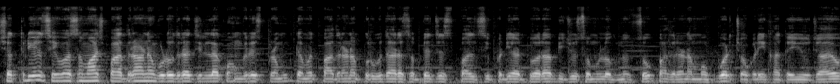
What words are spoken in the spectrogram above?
ક્ષત્રિય સેવા સમાજ પાદરા અને વડોદરા જિલ્લા કોંગ્રેસ પ્રમુખ તેમજ પાદરાના પૂર્વ ધારાસભ્ય જસપાલસિંહ પટિયાર દ્વારા બીજો સમૂહ લગ્નોત્સવ પાદરાના મહુવડ ચોકડી ખાતે યોજાયો.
